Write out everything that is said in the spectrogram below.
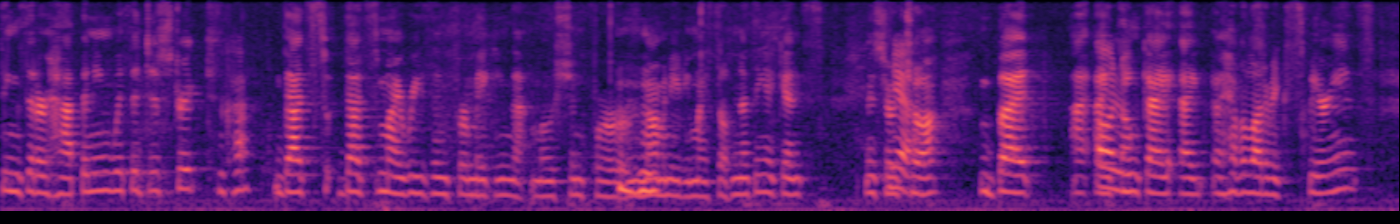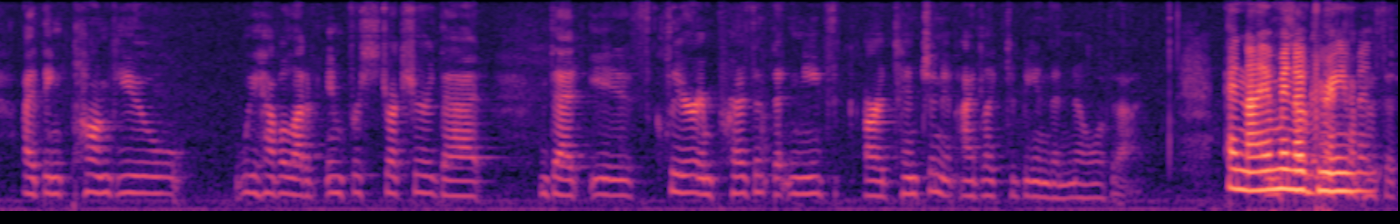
things that are happening with the district. Okay. That's, that's my reason for making that motion for nominating myself. Nothing against Mr. Mm-hmm. Yeah. Ochoa, but I, Oh, I no. think I, I, I have a lot of experience. I think Palmview, we have a lot of infrastructure that, that is clear and present that needs our attention, and I'd like to be in the know of that. And I am in and serve in that agreement.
